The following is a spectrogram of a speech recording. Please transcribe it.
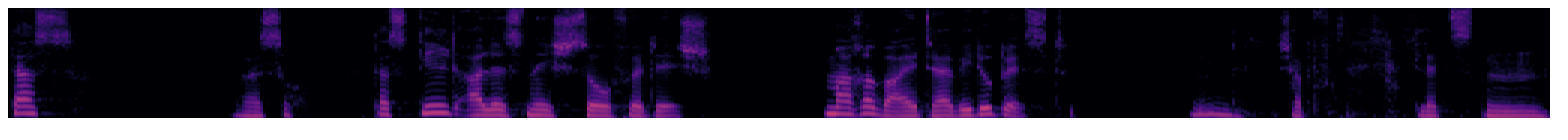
Das, was, das gilt alles nicht so für dich. Mache weiter, wie du bist. Hm, ich habe die letzten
